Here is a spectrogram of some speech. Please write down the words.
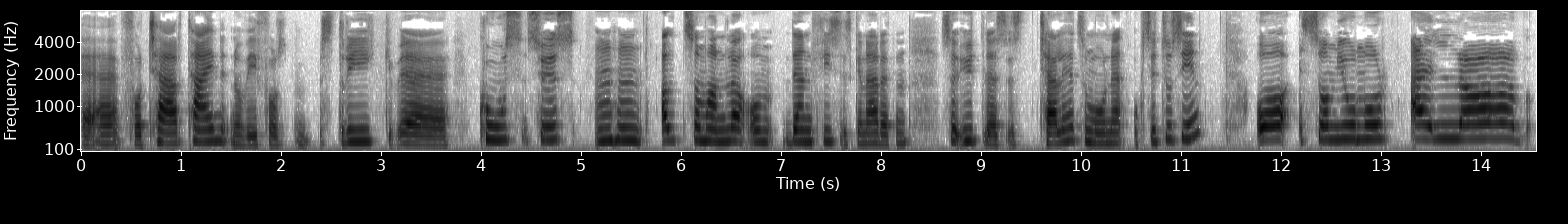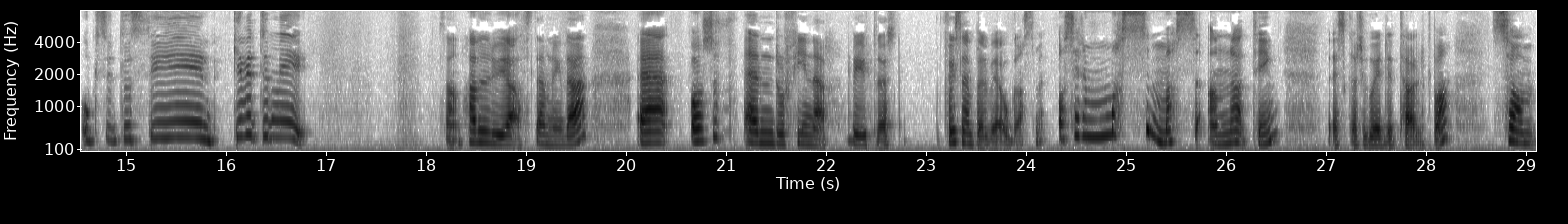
eh, får kjærtegn, når vi får stryk, eh, kos, sus mm -hmm, Alt som handler om den fysiske nærheten, så utløses kjærlighetshormonet oksytocin. Og som jordmor I love oksytocin! Give it to me! Sånn. Halleluja-stemning der. Eh, og så endorfiner blir utløst F.eks. ved orgasme. Og så er det masse, masse andre ting jeg skal ikke gå i detalj på, som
